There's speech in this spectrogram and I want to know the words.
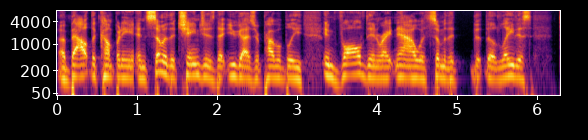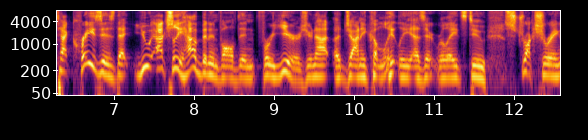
about the company and some of the changes that you guys are probably involved in right now with some of the, the, the latest tech crazes that you actually have been involved in for years. You're not a Johnny come lately as it relates to structuring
